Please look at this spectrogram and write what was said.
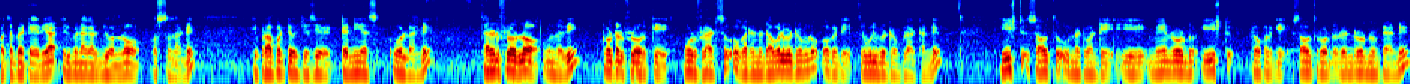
కొత్తపేట ఏరియా ఇల్మినగర్ జోన్లో వస్తుందండి. ఈ ప్రాపర్టీ వచ్చేసి టెన్ ఇయర్స్ ఓల్డ్ అండి. థర్డ్ ఫ్లోర్లో ఉన్నది. టోటల్ ఫ్లోర్కి మూడు ఫ్లాట్స్ ఒక రెండు డబుల్ బెడ్రూమ్లు ఒకటి త్రిబుల్ బెడ్రూమ్ ఫ్లాట్ అండి. ఈస్ట్ సౌత్ ఉన్నటువంటి ఈ మెయిన్ రోడ్డు ఈస్ట్ లోపలికి సౌత్ రోడ్ రెండు రోడ్లు ఉంటాయండి.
